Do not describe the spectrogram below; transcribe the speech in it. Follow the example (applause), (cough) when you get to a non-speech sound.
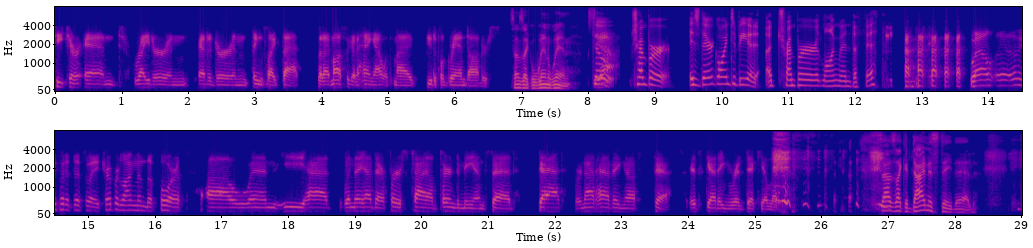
teacher and writer and editor and things like that. But I'm also going to hang out with my beautiful granddaughters. Sounds like a win win. So, Yeah. Tremper, is there going to be a, a Tremper Longman the fifth? (laughs) well, uh, let me put it this way: Tremper Longman the fourth, uh, when he had when they had their first child, turned to me and said, "Dad, we're not having a fifth. It's getting ridiculous." (laughs) Sounds like a dynasty, Dad.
